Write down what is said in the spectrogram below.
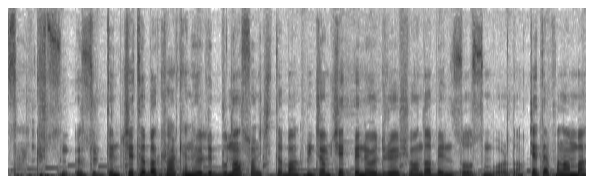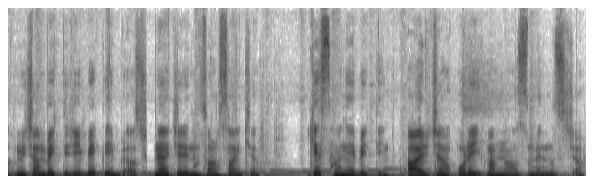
Sen kötüsün özür dilerim. Chat'e bakarken öldü. Bundan sonra chat'e bakmayacağım. Chat beni öldürüyor şu anda haberiniz olsun bu arada. Chat'e falan bakmayacağım. Bekleyeceğim. Bekleyin birazcık. Ne aceleniz var sanki? 2 saniye bekleyin. Ayrıca oraya gitmem lazım benim hızlıca.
